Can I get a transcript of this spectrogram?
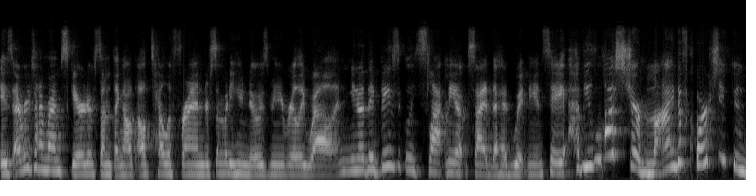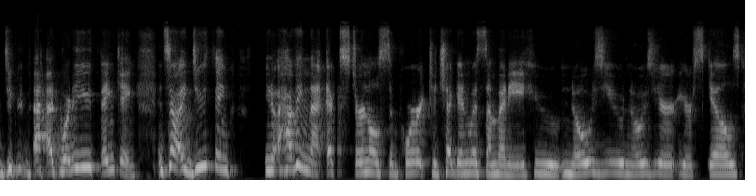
is every time I'm scared of something, I'll, I'll tell a friend or somebody who knows me really well. And, you know, they basically slap me upside the head, Whitney, and say, Have you lost your mind? Of course you can do that. What are you thinking? And so I do think you know having that external support to check in with somebody who knows you knows your your skills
